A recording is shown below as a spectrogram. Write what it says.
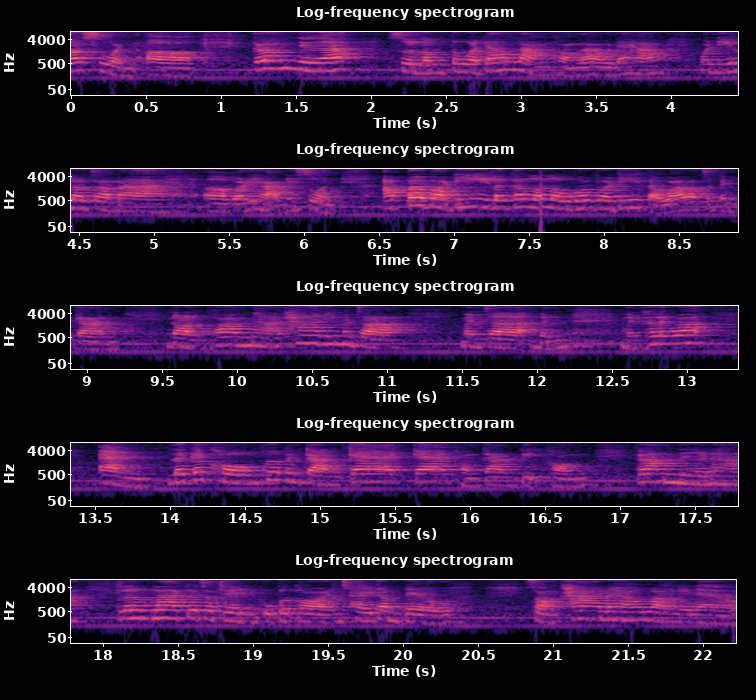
ก็ส่วนเออกล้ามเนื้อส่วนลำตัวด้านหลังของเรานะคะ วันนี้เราจะมาบริหารในส่วน upper body แล้วก็ lower body แต่ว่าเราจะเป็นการนอนคว่ำนะคะท่านี้มันจะมันจะเหมือนเหมือนเขาเรียกว่าแอนและก็โค้งเพื่อเป็นการแก้แก้ของการบิดของกล้ามเนื้อนะคะ เริ่มแรกก็จะเป็นอุปกรณ์ใช้ดัมเบลสองข้างนะคะวางในแนว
